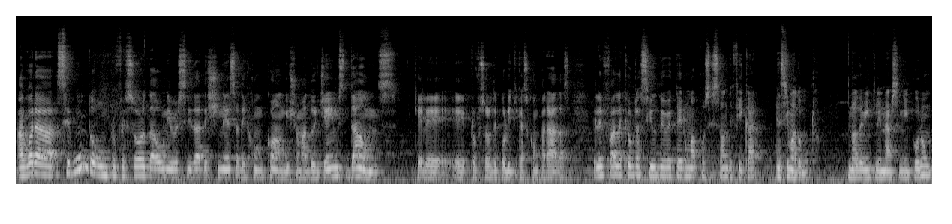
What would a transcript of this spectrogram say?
Agora, segundo um professor da Universidade Chinesa de Hong Kong chamado James Downs, que ele é professor de políticas comparadas, ele fala que o Brasil deve ter uma posição de ficar em cima do muro. Não deve inclinar-se nem por um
